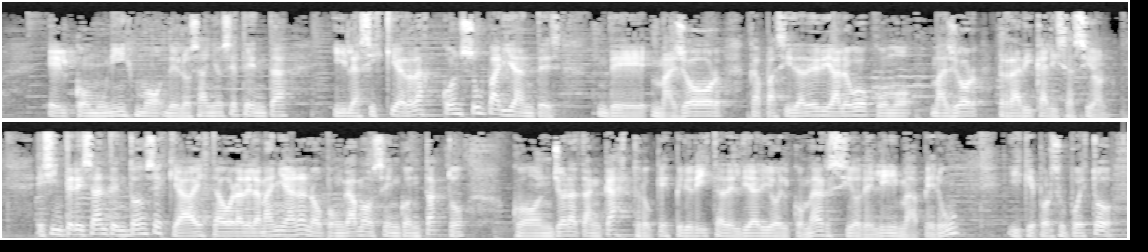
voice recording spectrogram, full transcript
el comunismo de los años 70 y las izquierdas con sus variantes de mayor capacidad de diálogo como mayor radicalización. Es interesante entonces que a esta hora de la mañana nos pongamos en contacto con Jonathan Castro, que es periodista del diario El Comercio de Lima, Perú, y que por supuesto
